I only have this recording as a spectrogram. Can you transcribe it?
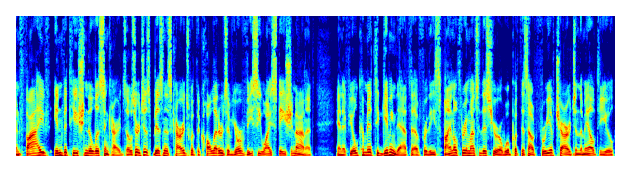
and five invitation to listen cards. Those are just business cards with the call letters of your VCY station on it. And if you'll commit to giving that uh, for these final three months of this year, we'll put this out free of charge in the mail to you.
